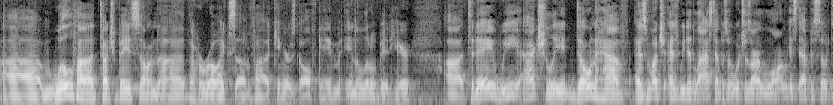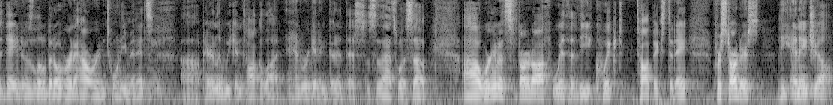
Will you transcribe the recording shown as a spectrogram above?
Um, we'll uh, touch base on uh, the heroics of uh, Kinger's golf game in a little bit here. Uh, today, we actually don't have as much as we did last episode, which is our longest episode to date. It was a little bit over an hour and 20 minutes. Uh, apparently, we can talk a lot, and we're getting good at this, so that's what's up. Uh, we're going to start off with the quick topics today. For starters, the NHL.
